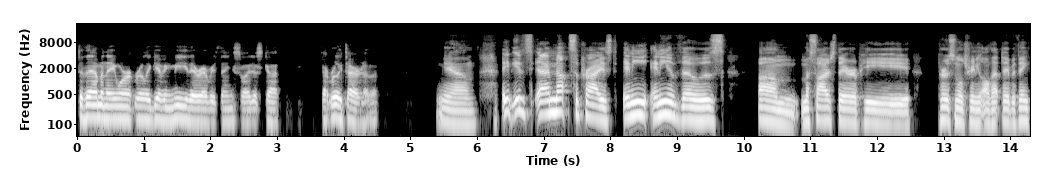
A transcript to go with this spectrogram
to them and they weren't really giving me their everything. So I just got got really tired of it. Yeah. It is I'm not surprised any any of those um massage therapy, personal training, all that type of thing,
